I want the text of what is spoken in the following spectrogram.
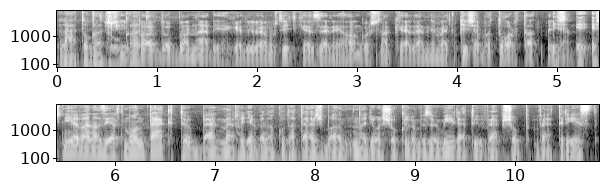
látogatókat. Sípardobban, nádi hegedűvel, most így kezdeni, hangosnak kell lenni, mert kisebb a tortat. És, és nyilván azért mondták többen, mert hogy ebben a kutatásban nagyon sok különböző méretű webshop vett részt,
